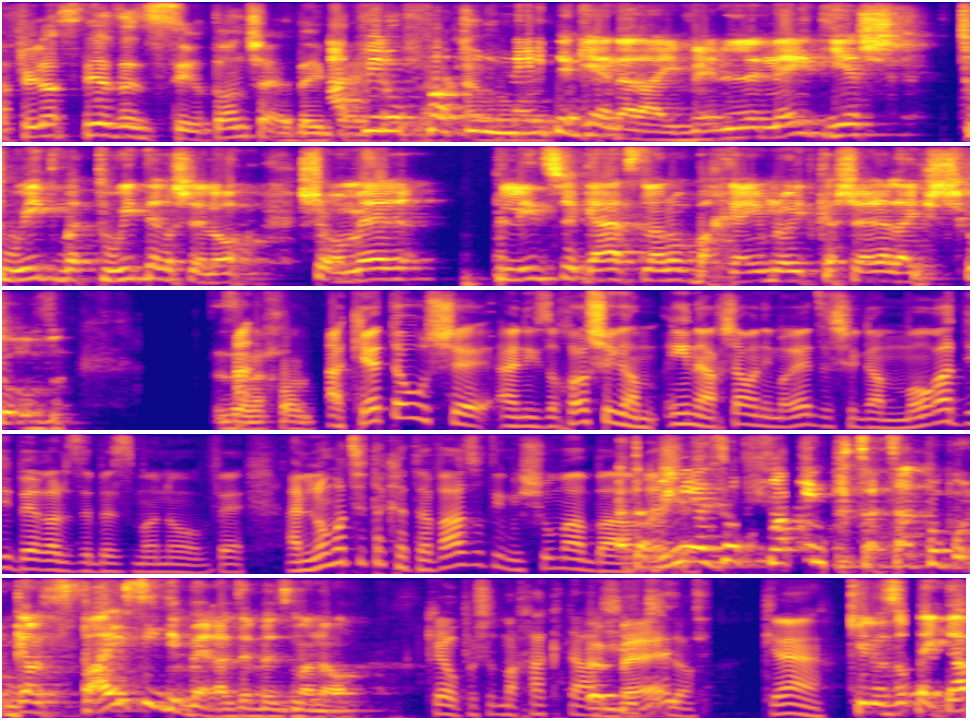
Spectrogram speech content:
אפילו עשיתי איזה סרטון שהיה די... אפילו פעם. fucking נייט הגן עליי, ולנייט יש טוויט בטוויטר שלו שאומר, please שגיא אסלנוב בחיים לא יתקשר אליי שוב. זה נכון. הקטע הוא שאני זוכר שגם, הנה עכשיו אני מראה את זה, שגם מורד דיבר על זה בזמנו, ואני לא מוצא את הכתבה הזאת משום מה אתה מבין. איזו fucking פצצת פופול... גם ספייסי דיבר על זה בזמנו. כן, הוא פשוט מחק את השיט באמת? שלו. כן. כאילו זאת הייתה...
